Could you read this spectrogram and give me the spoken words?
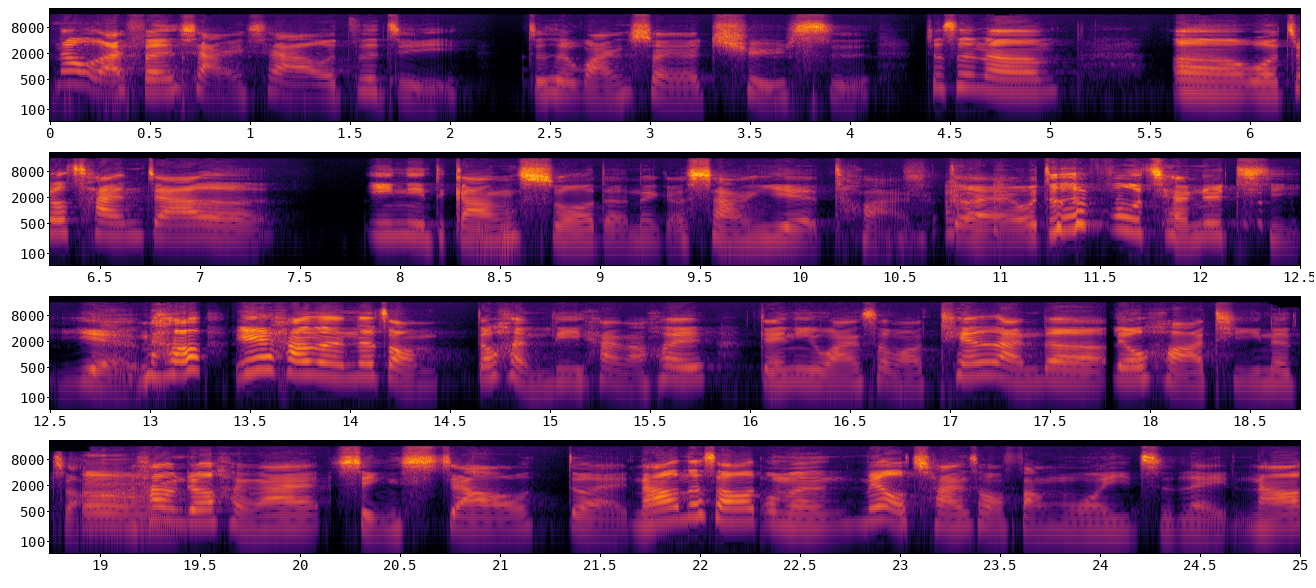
那我来分享一下我自己就是玩水的趣事，就是呢，呃，我就参加了伊妮刚刚说的那个商业团，对我就是付钱去体验，然后因为他们那种都很厉害嘛，会给你玩什么天然的溜滑梯那种，嗯他们就很爱行销，对，然后那时候我们没有穿什么防磨衣之类的，然后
